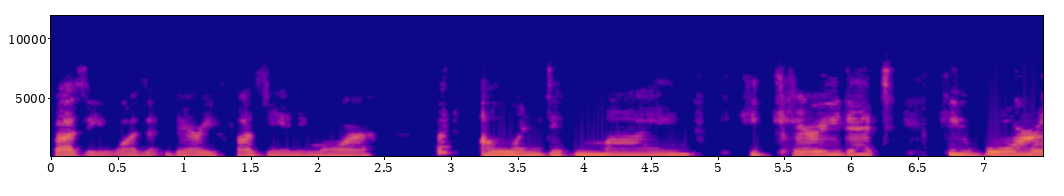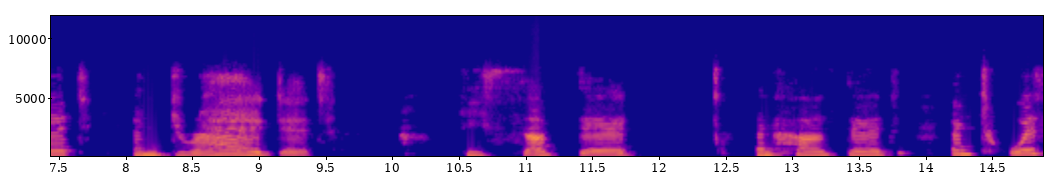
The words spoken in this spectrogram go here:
Fuzzy wasn't very fuzzy anymore, but Owen didn't mind. He carried it, he wore it, and dragged it. He sucked it, and hugged it, and twisted.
